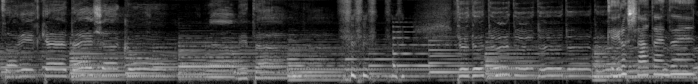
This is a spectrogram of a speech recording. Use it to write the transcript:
צריך כדי שאקום מהמיטה? כאילו שרת את זה-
